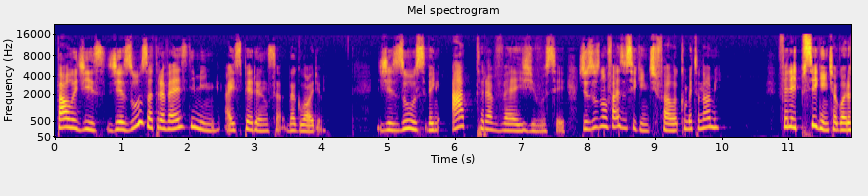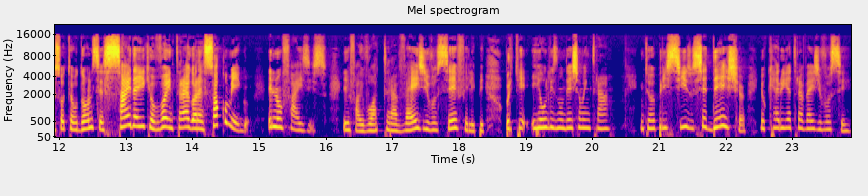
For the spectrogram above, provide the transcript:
Paulo diz: Jesus através de mim, a esperança da glória. Jesus vem através de você. Jesus não faz o seguinte, fala, como é teu nome? Felipe, seguinte, agora eu sou teu dono, você sai daí que eu vou entrar, agora é só comigo. Ele não faz isso. Ele fala, eu vou através de você, Felipe, porque eu eles não deixam entrar. Então eu preciso, você deixa, eu quero ir através de você.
